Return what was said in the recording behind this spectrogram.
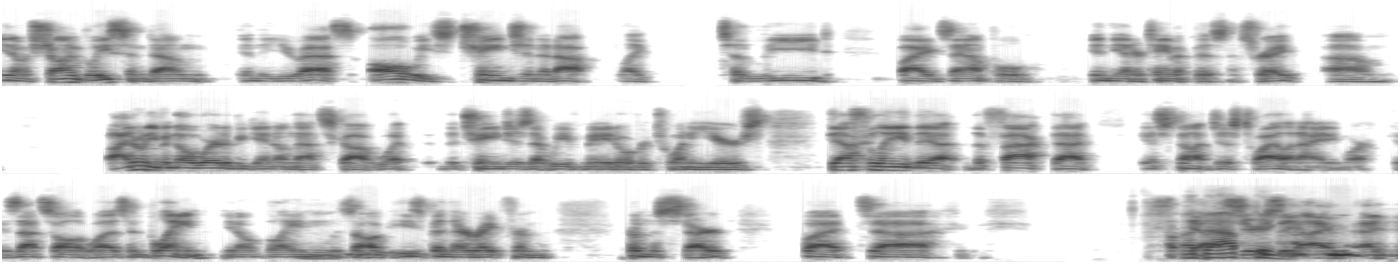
you know, Sean Gleason down in the U.S. always changing it up, like to lead by example in the entertainment business, right? Um, I don't even know where to begin on that, Scott. What the changes that we've made over 20 years. Definitely the the fact that it's not just Twilight and I anymore because that's all it was. And Blaine, you know, Blaine was all he's been there right from from the start. But uh, yeah, seriously, I, I,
